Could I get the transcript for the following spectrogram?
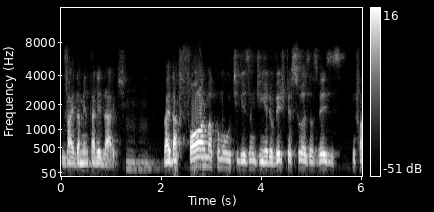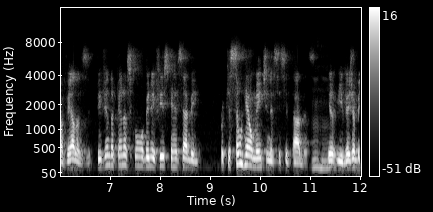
Vai da mentalidade, uhum. vai da forma como utilizam o dinheiro. Eu vejo pessoas, às vezes, em favelas, vivendo apenas com o benefício que recebem, porque são realmente necessitadas. Uhum. Eu, e veja bem,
